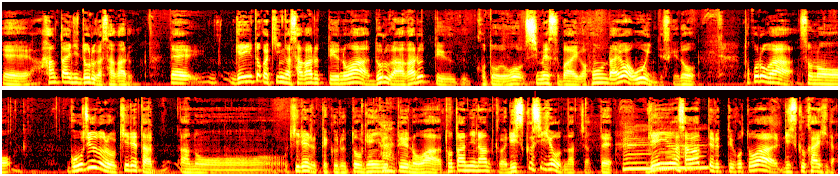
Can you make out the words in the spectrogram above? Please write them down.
えー、反対にドルが下がる。で原油とか金が下がるっていうのはドルが上がるっていうことを示す場合が本来は多いんですけどところがその50ドルを切れた、あのー、切れるってくると原油っていうのは、途端になんとかリスク指標になっちゃって原油が下がってるっていうことはリスク回避だ。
